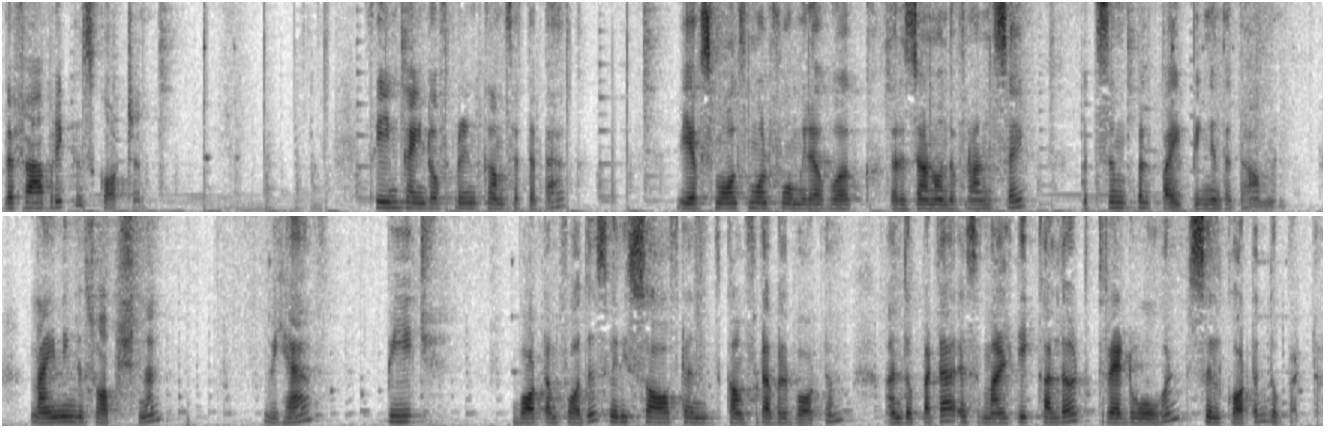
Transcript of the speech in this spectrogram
The fabric is cotton. Same kind of print comes at the back. We have small small four mirror work that is done on the front side with simple piping in the daman. Lining is optional. We have peach bottom for this very soft and comfortable bottom and dupatta is multicolored thread woven silk cotton dupatta.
